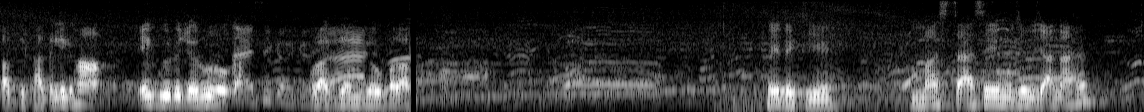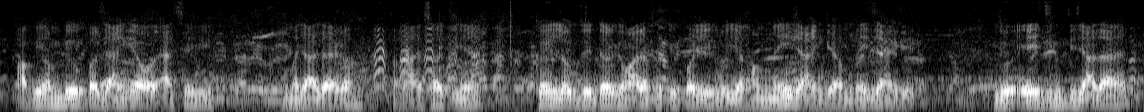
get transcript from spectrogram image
तो आप दिखाते लेकिन हाँ एक वीडियो ज़रूर होगा। पूरा गेम जो ऊपर ये देखिए, मस्त, ऐसे ही मुझे भी जाना है। अभी हम भी ऊपर जाएँगे और ऐसे ही मज़ा आ जाएगा। हमारे साथ जी हैं। कई लोग जो डर के मारे फटी पड़ी कि भैया हम नहीं जाएँगे, हम नहीं जाएँगे। जो एज जिनकी ज़्यादा है।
